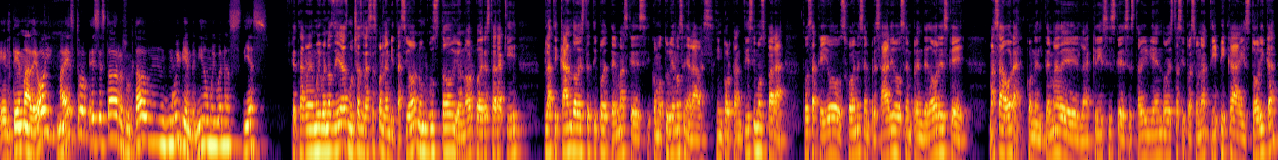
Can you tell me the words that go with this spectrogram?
El tema de hoy, maestro, es estado de resultados. Muy bienvenido, muy buenos días. ¿Qué tal? Muy buenos días, muchas gracias por la invitación. Un gusto y honor poder estar aquí platicando este tipo de temas que, como tú bien lo señalabas, importantísimos para todos aquellos jóvenes empresarios, emprendedores que más ahora con el tema de la crisis que se está viviendo, esta situación atípica, histórica,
